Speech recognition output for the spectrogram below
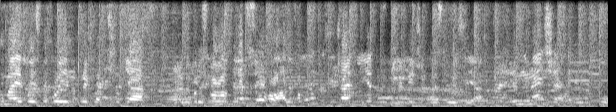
Немає якоїсь такої, наприклад, щоб я е, використовував для всього, але фаворити, звичайно, є, тому більше користуюся я. Тим не менше, ну,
